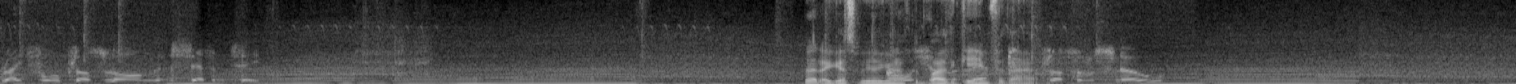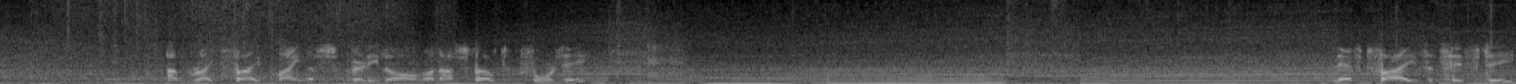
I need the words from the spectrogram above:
Right 4 plus long 70. But I guess we're gonna have to buy the game for that. On right 5 minus, very long on asphalt 40. Left 5 50.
